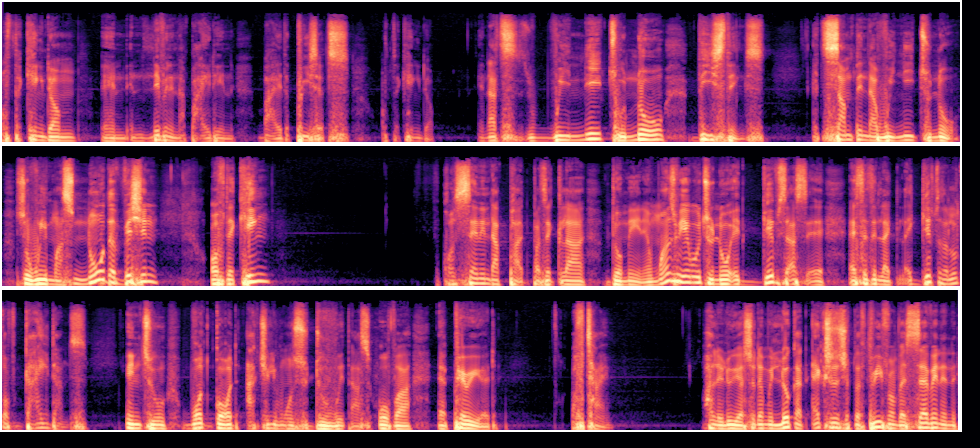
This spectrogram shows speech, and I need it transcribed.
of the kingdom and, and living and abiding by the precepts of the kingdom. And that's we need to know these things. It's something that we need to know. So we must know the vision of the king concerning that part, particular domain. And once we're able to know, it gives us a, a certain like, like gives us a lot of guidance into what God actually wants to do with us over a period of time. Hallelujah. So then we look at Exodus chapter 3 from verse 7, and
